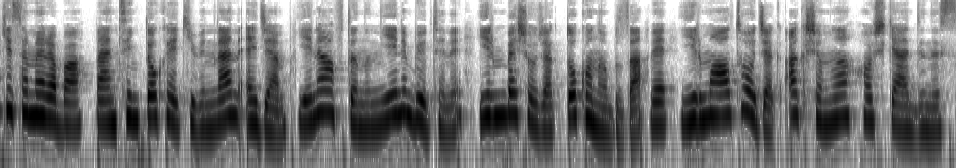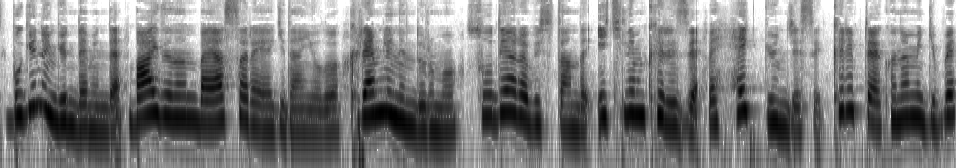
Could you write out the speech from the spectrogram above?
Herkese merhaba. Ben Think Doku ekibinden Ecem. Yeni haftanın yeni bülteni 25 Ocak Doko Nabız'a ve 26 Ocak akşamına hoş geldiniz. Bugünün gündeminde Biden'ın Beyaz Saray'a giden yolu, Kremlin'in durumu, Suudi Arabistan'da iklim krizi ve hack güncesi, kripto ekonomi gibi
